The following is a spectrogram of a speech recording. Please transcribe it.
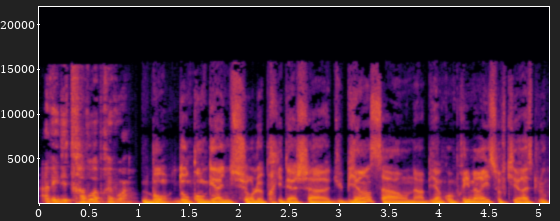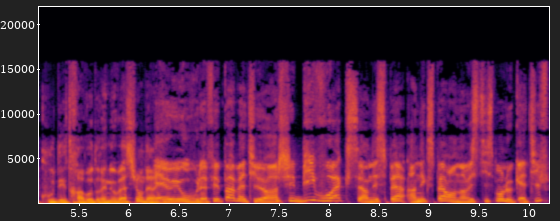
avec des travaux à prévoir. Bon, donc on gagne sur le prix d'achat du bien, ça on a bien compris Marie, sauf qu'il reste le coût des travaux de rénovation derrière. Eh oui, on vous la fait pas Mathieu. Hein. Chez Bivouac, c'est un expert, un expert en investissement locatif.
